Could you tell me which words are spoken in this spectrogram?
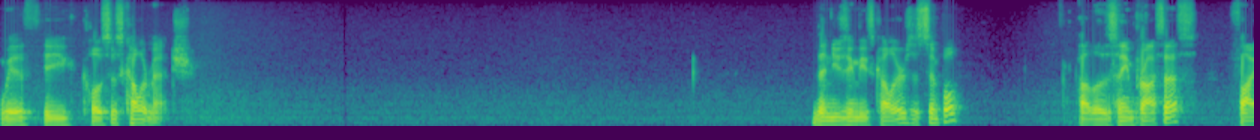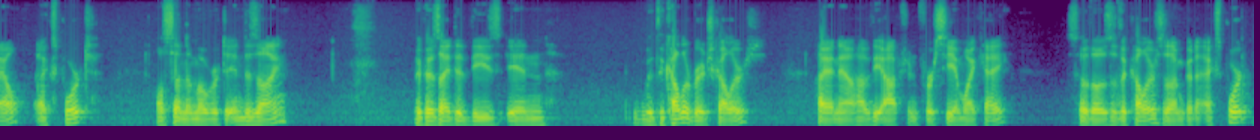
with the closest color match. Then using these colors is simple. Follow the same process, file, export. I'll send them over to InDesign. Because I did these in with the color bridge colors, I now have the option for CMYK. So those are the colors that I'm going to export.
